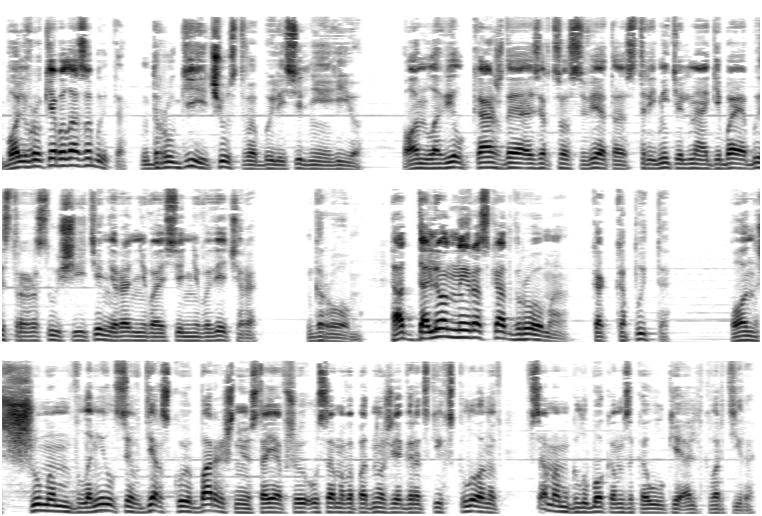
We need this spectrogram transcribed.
Боль в руке была забыта. Другие чувства были сильнее ее. Он ловил каждое озерцо света, стремительно огибая быстро растущие тени раннего осеннего вечера. Гром. Отдаленный раскат грома, как копыта. Он с шумом вломился в дерзкую барышню, стоявшую у самого подножья городских склонов, в самом глубоком закоулке альтквартира.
